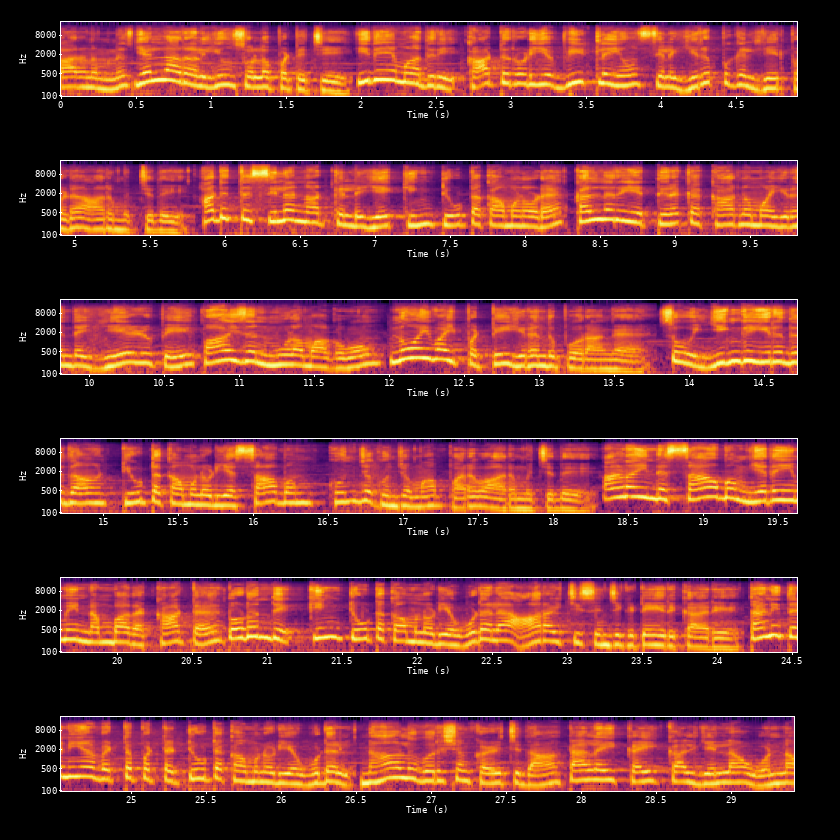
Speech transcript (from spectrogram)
காரணம் காரணம்னு எல்லாராலையும் சொல்லப்பட்டுச்சு. இதே மாதிரி காட்டருடைய வீட்லயும் சில இறப்புகள் ஏற்பட ஆரம்பிச்சது. அடுத்த சில நாட்கள்லயே கிங் டியூட்டகாமனோட கல்லறையை திறக்க காரணமா இருந்த ஏழு பேர் பாய்சன் மூலமாகவும் நோய்வாய்ப்பட்டு இறந்து போறாங்க. சோ இங்க இருந்துதான் டியூட்டகாமனுடைய சாபம் கொஞ்சம் கொஞ்சமா பரவ ஆரம்பிச்சது. ஆனா இந்த சாபம் எதையுமே நம்பாத காட்ட தொடர்ந்து கிங் டியூட்டகாமனுடைய உடலை ஆராய்ச்சி செஞ்சுக்கிட்டே இருக்காரு. தனித்தனியா வெட்டப்பட்ட டியூட்டகாமனுடைய உடல் நாலு வருஷம் கழிச்சு தான் தலை கை கால் எல்லாம் ஒன்னா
